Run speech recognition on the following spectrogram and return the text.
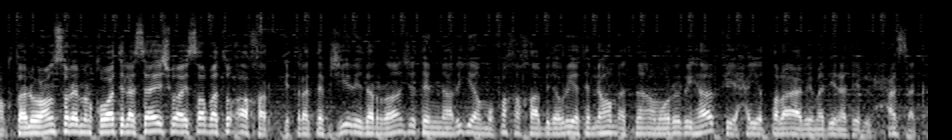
مقتل عنصر من قوات الأسايش وإصابة آخر إثر تفجير دراجة نارية مفخخة بدورية لهم أثناء مرورها في حي الطلائع بمدينة الحسكة.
